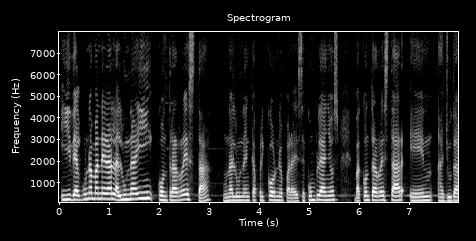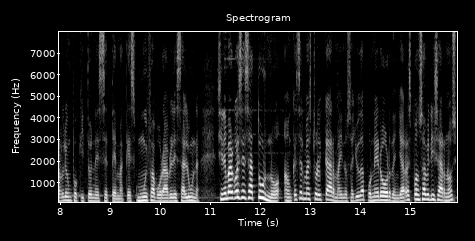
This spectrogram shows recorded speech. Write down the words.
Y de alguna manera la luna ahí contrarresta una luna en Capricornio para ese cumpleaños va a contrarrestar en ayudarle un poquito en ese tema, que es muy favorable esa luna. Sin embargo, ese Saturno, aunque es el maestro del karma y nos ayuda a poner orden y a responsabilizarnos,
